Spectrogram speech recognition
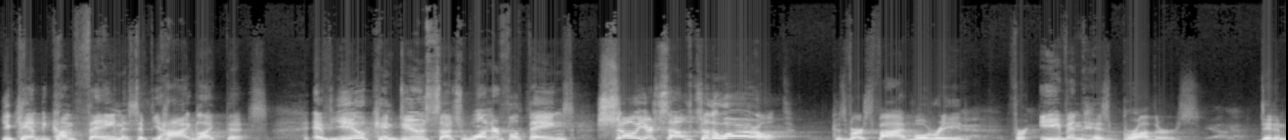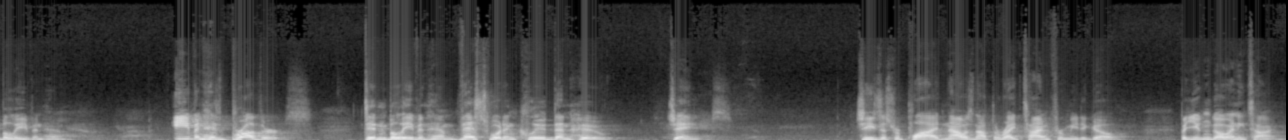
You can't become famous if you hide like this. If you can do such wonderful things, show yourself to the world. Because verse 5 we'll read, For even his brothers didn't believe in him. Even his brothers didn't believe in him. This would include then who? James. Jesus replied, Now is not the right time for me to go, but you can go anytime.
